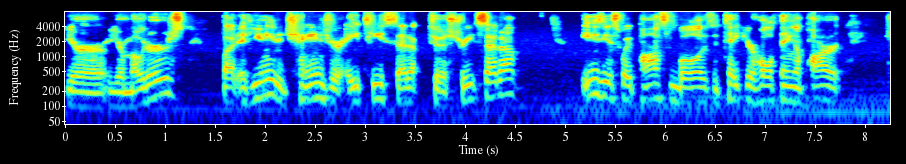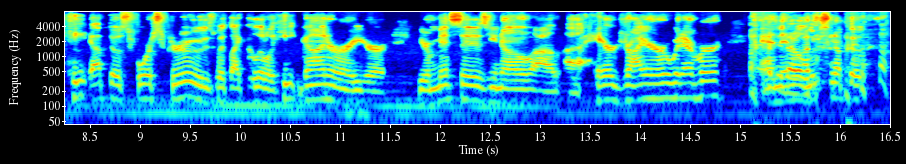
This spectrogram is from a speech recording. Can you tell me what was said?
your your motors. But if you need to change your AT setup to a street setup, easiest way possible is to take your whole thing apart, heat up those four screws with like a little heat gun or your your missus, you know, uh, a hair dryer or whatever, and it'll loosen up the.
